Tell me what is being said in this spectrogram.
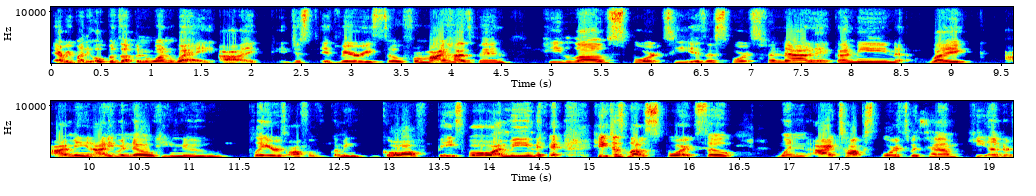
everybody opens up in one way uh it, it just it varies so for my husband he loves sports. He is a sports fanatic. I mean, like, I mean, I didn't even know he knew players off of, I mean, golf, baseball. I mean, he just loves sports. So when I talk sports with him, he under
